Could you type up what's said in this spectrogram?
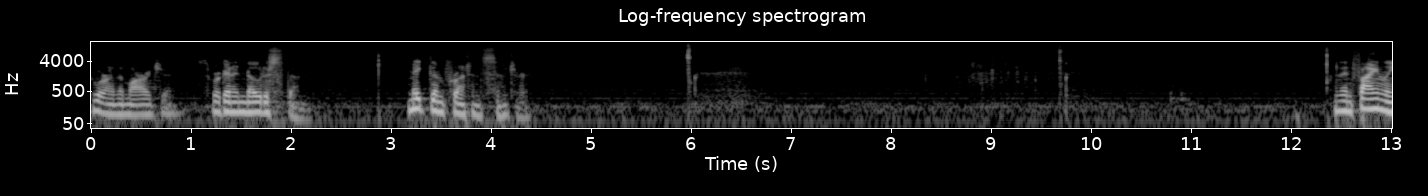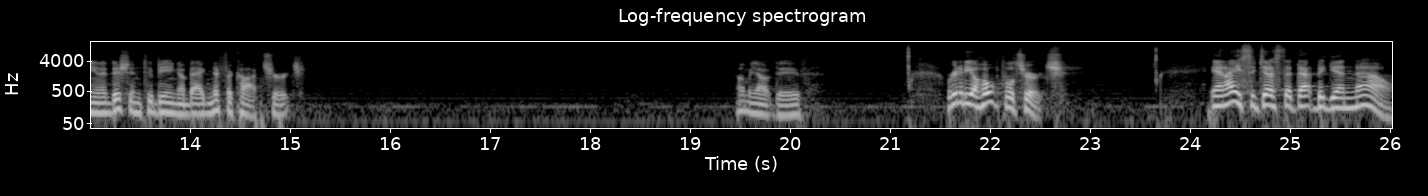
who are on the margins. We're going to notice them, make them front and center. And then finally, in addition to being a Magnificat church, help me out, Dave. We're going to be a hopeful church. And I suggest that that begin now.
